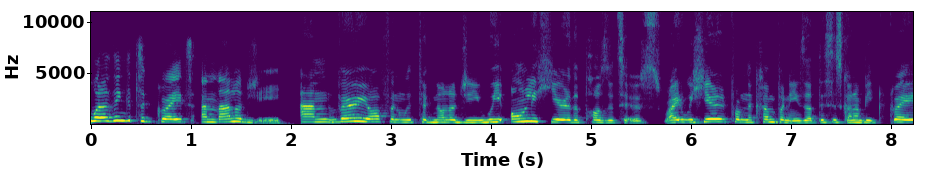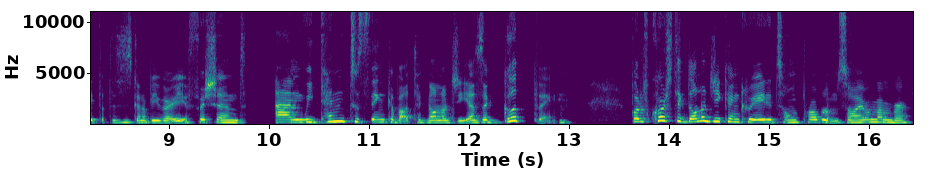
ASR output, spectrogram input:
Well, I think it's a great analogy. And very often with technology, we only hear the positives, right? We hear from the companies that this is going to be great, that this is going to be very efficient. And we tend to think about technology as a good thing. But of course, technology can create its own problems. So I remember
